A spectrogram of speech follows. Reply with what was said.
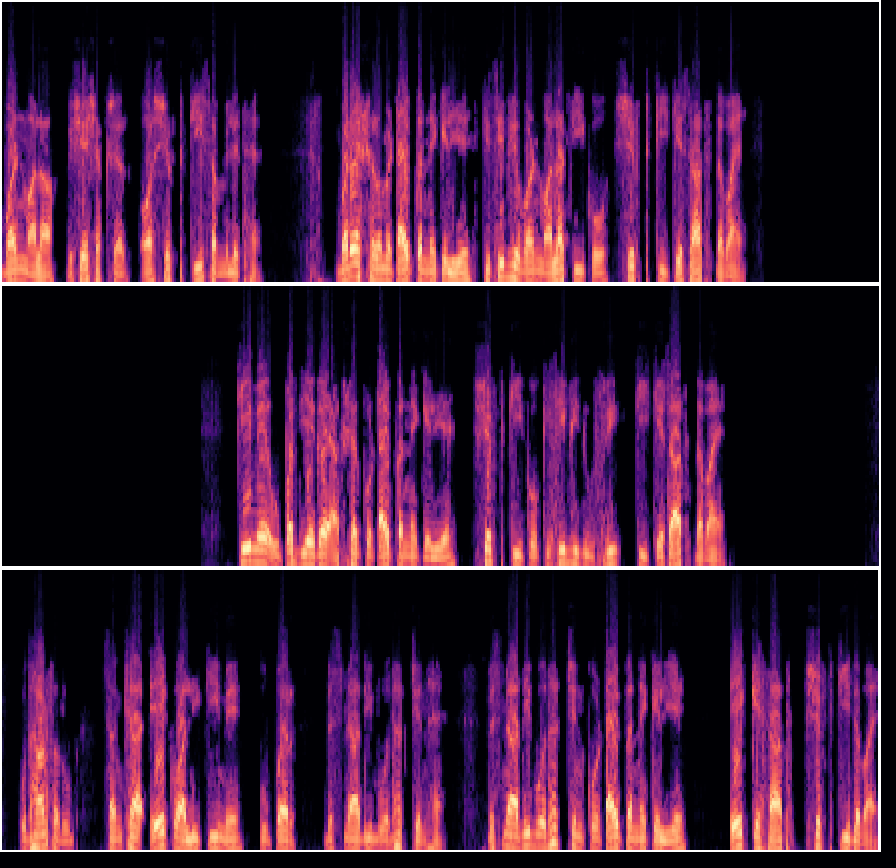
वर्णमाला, विशेष अक्षर और शिफ्ट की सम्मिलित है। बड़े अक्षरों में टाइप करने के लिए किसी भी वर्णमाला की को शिफ्ट की के साथ दबाएँ। की में ऊपर दिए गए अक्षर को टाइप करने के लिए Shift की को किसी भी दूसरी की के साथ दबाएँ। उदाहरणस्वरूप, संख्या एक वाली की में ऊपर विस्मयादिबोधक चिन्ह है। विस्मयादिबोधक चिन्ह को टाइप करने के लिए एक के साथ Shift की दबाएँ।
